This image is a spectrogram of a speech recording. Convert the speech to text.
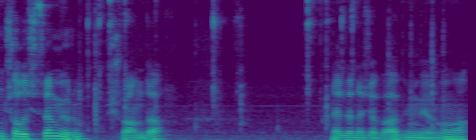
Bunu çalıştıramıyorum şu anda. Neden acaba bilmiyorum ama.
